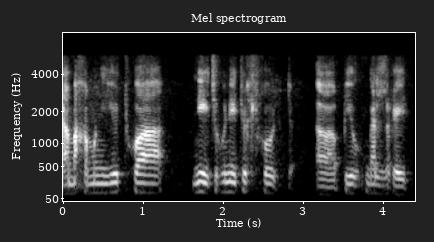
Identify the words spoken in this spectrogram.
tamaqamangiyut hua niitsugnitullruut piugngallerit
